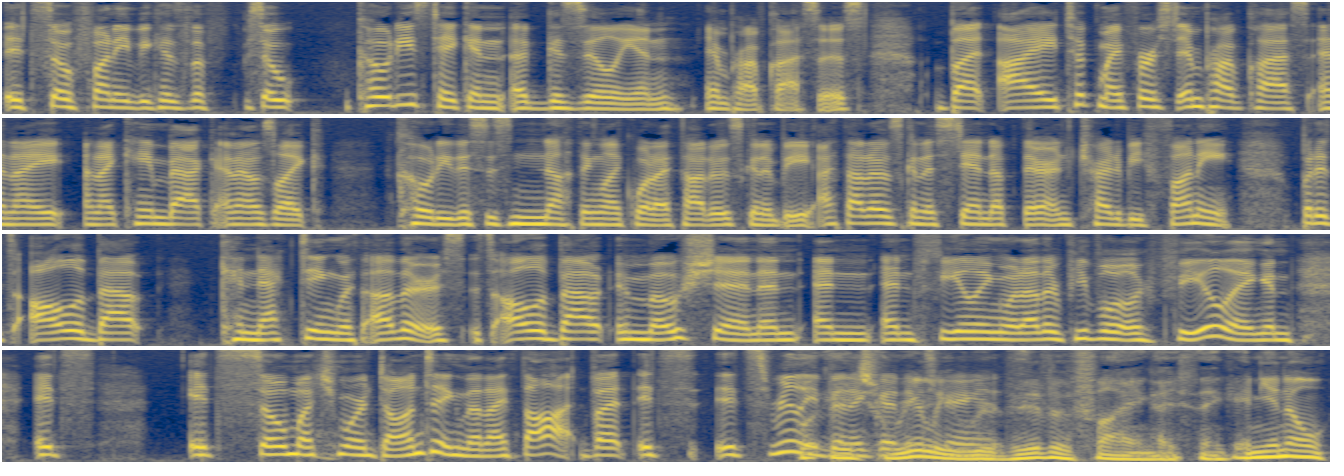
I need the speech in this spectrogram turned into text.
It's so funny because the so Cody's taken a gazillion improv classes, but I took my first improv class and I and I came back and I was like. Cody, this is nothing like what I thought it was going to be. I thought I was going to stand up there and try to be funny, but it's all about connecting with others. It's all about emotion and and and feeling what other people are feeling and it's it's so much more daunting than I thought, but it's it's really Well, been it's a good really experience. revivifying, I think. And you know,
